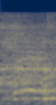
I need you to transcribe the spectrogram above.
Shea.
